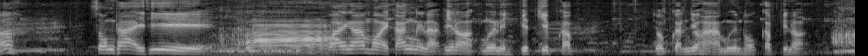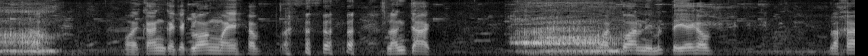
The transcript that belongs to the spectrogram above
อะ ทรงไทยที่ควายงามหอยครั้งนี่แหละพี่น้องมือนี่ปิดคลิปครับ จบกันอยู่หาหมื่นหกครับพี่น้องหอยครั้งก็จะร้องไหมครับ หลังจากวันก่อนนี่มันเตะครับ ราคา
